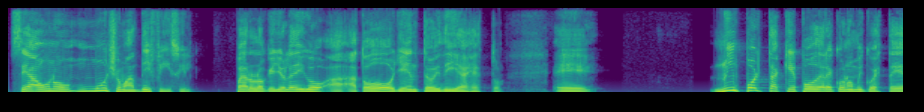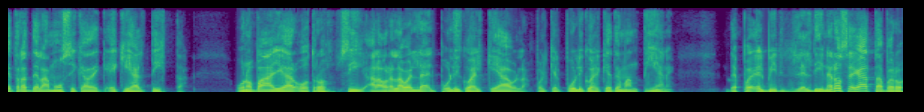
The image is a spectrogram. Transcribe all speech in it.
sea uno mucho más difícil. Pero lo que yo le digo a, todo oyente hoy día es esto. Eh, no importa qué poder económico esté detrás de la música de X artista, unos van a llegar, otros sí, a la hora de la verdad, el público es el que habla, porque el público es el que te mantiene. Después el, el dinero se gasta, pero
